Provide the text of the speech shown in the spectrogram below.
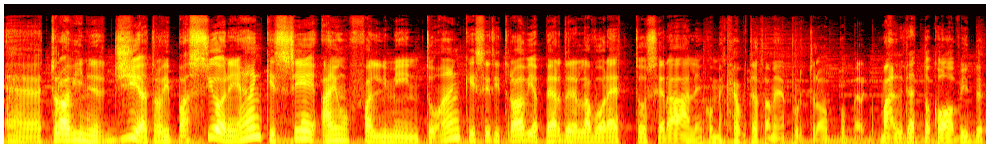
eh, trovi energia, trovi passione, anche se hai un fallimento, anche se ti trovi a perdere il lavoretto serale, come è capitato a me purtroppo per maledetto Covid,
